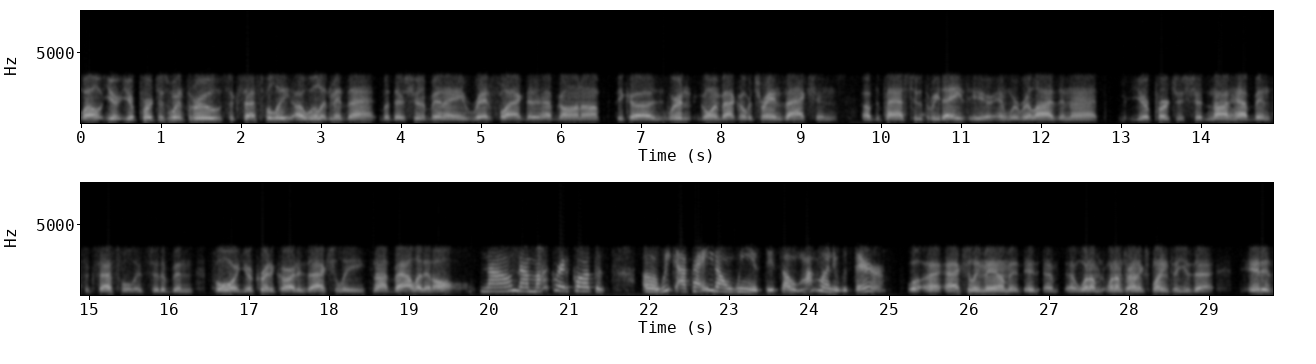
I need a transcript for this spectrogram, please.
well, your your purchase went through successfully. I will admit that, but there should have been a red flag that have gone up because we're going back over transactions of the past two three days here, and we're realizing that your purchase should not have been successful. It should have been void. Your credit card is actually not valid at all. No, not my credit card, 'cause uh, we got paid on Wednesday, so my money was there. Well, actually, ma'am, it, it, um, uh, what I'm what I'm trying to explain to you is that it is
